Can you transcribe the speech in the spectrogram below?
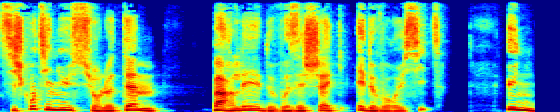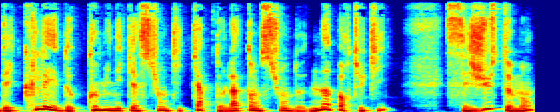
Si je continue sur le thème parler de vos échecs et de vos réussites, une des clés de communication qui capte l'attention de n'importe qui, c'est justement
